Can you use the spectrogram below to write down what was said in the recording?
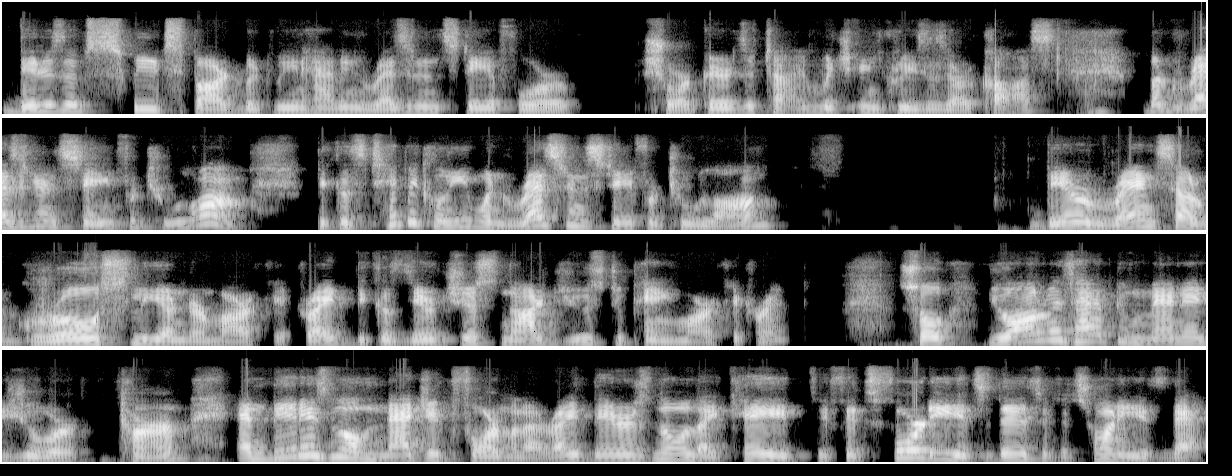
there is a sweet spot between having residents stay for short periods of time, which increases our costs, but residents staying for too long. Because typically, when residents stay for too long, their rents are grossly under market, right? Because they're just not used to paying market rent. So you always have to manage your term, and there is no magic formula, right? There is no like, hey, if it's 40, it's this, if it's 20, it's that.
